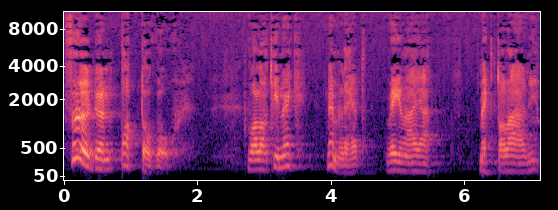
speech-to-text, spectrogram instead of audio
földön pattogó valakinek nem lehet vénáját megtalálni.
